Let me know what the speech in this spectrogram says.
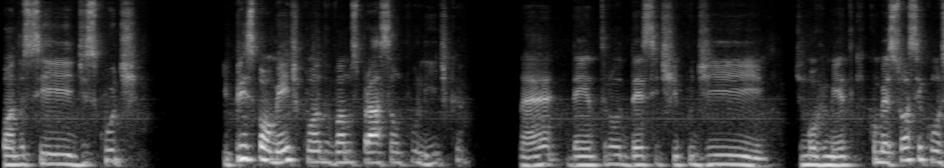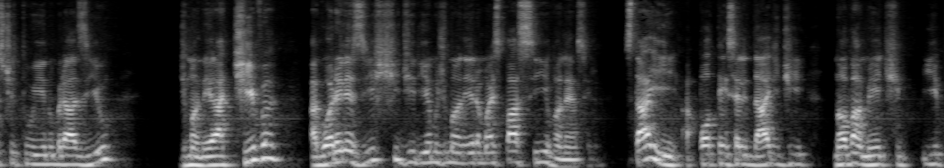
quando se discute, e principalmente quando vamos para a ação política, né, dentro desse tipo de, de movimento que começou a se constituir no Brasil de maneira ativa, agora ele existe, diríamos, de maneira mais passiva, né? Está aí, a potencialidade de novamente ir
